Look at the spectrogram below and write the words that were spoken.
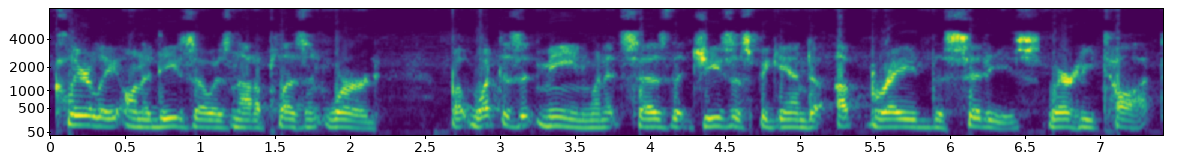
Clearly, oneidizo is not a pleasant word, but what does it mean when it says that Jesus began to upbraid the cities where he taught?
